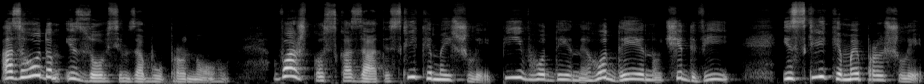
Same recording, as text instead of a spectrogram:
а згодом і зовсім забув про ногу. Важко сказати, скільки ми йшли півгодини, годину чи дві, і скільки ми пройшли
